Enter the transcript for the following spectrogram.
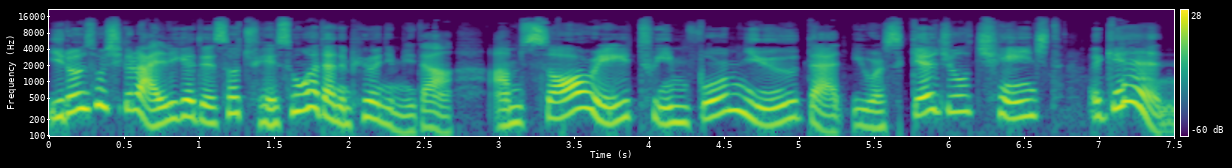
이런 소식을 알리게 돼서 죄송하다는 표현입니다. I'm sorry to inform you that your schedule changed again.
